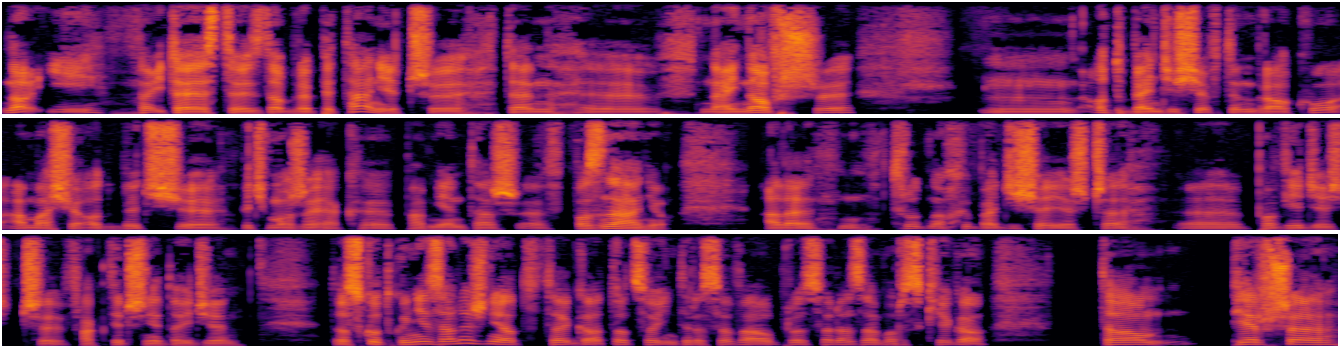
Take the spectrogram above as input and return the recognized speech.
No i, no i to, jest, to jest dobre pytanie, czy ten y, najnowszy mm, odbędzie się w tym roku, a ma się odbyć y, być może, jak pamiętasz, w Poznaniu. Ale mm, trudno chyba dzisiaj jeszcze y, powiedzieć, czy faktycznie dojdzie do skutku. Niezależnie od tego, to co interesowało profesora Zamorskiego, to pierwsze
